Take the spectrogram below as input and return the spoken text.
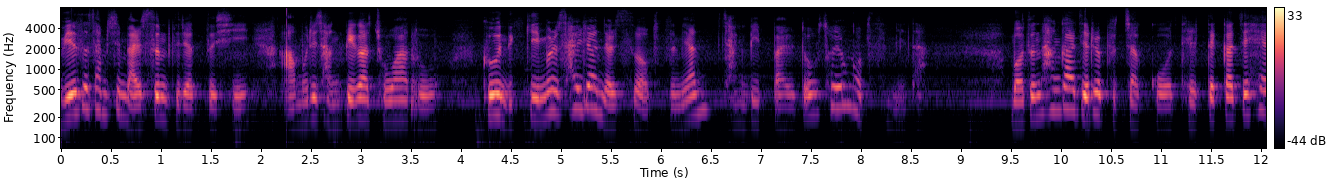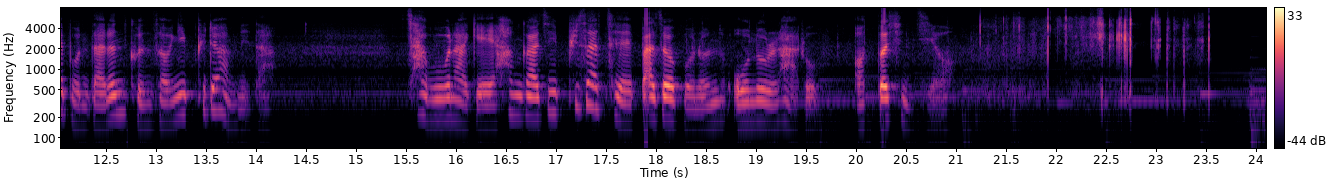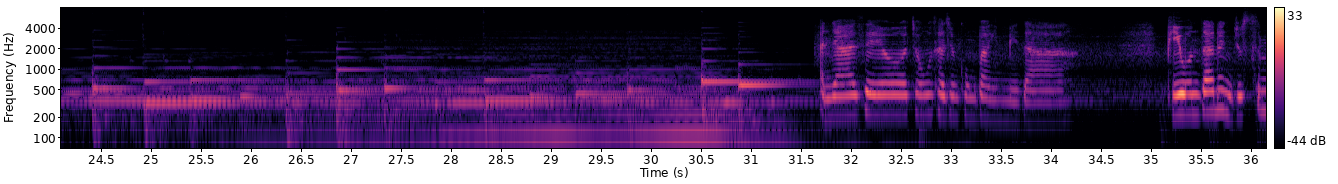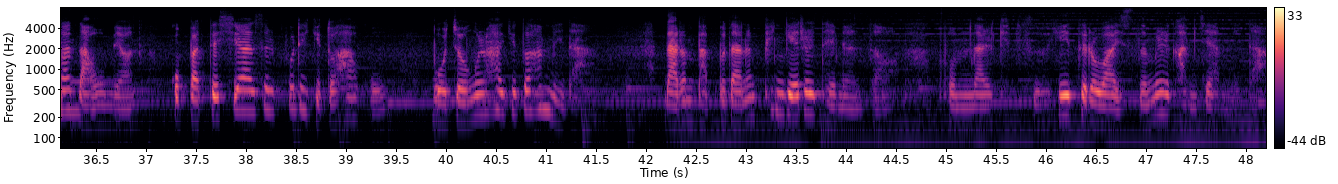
위에서 잠시 말씀드렸듯이 아무리 장비가 좋아도 그 느낌을 살려낼 수 없으면 장비빨도 소용없습니다. 뭐든 한 가지를 붙잡고 될 때까지 해본다는 근성이 필요합니다. 차분하게 한 가지 피사체에 빠져보는 오늘 하루 어떠신지요? 안녕하세요. 정우사진 공방입니다. 비 온다는 뉴스만 나오면 꽃밭에 씨앗을 뿌리기도 하고 모종을 하기도 합니다. 나름 바쁘다는 핑계를 대면서 봄날 깊숙이 들어와 있음을 감지합니다.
